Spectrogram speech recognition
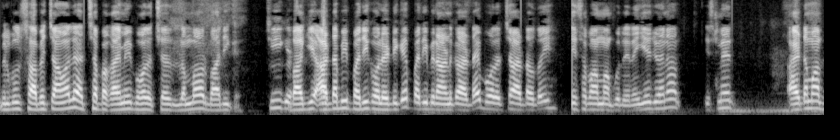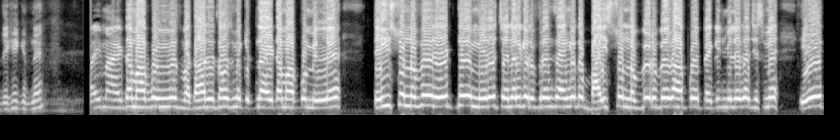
बिल्कुल साबित चावल है अच्छा पकाए में भी बहुत अच्छा लंबा और बारीक है। ठीक है। बाकी आटा भी परी क्वालिटी का परी ब्रांड का आटा है बहुत अच्छा आटा होता है। ये। सब हम आपको दे रहे हैं। ये जो है ना इसमें आइटम आप देखें कितने। भाई मैं आइटम आपको व्यूअर्स बता देता हूँ इसमें कितने आइटम आपको मिल रहे हैं। तेईस सौ नब्बे रेट थे मेरे चैनल के रेफरेंस आएँगे तो बाईस सौ नब्बे रुपए का आपको पैकेज मिलेगा जिसमें एक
